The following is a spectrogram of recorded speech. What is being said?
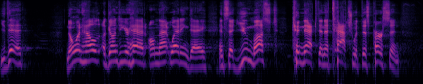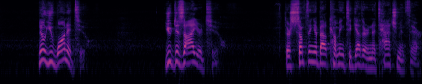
You did. No one held a gun to your head on that wedding day and said, You must connect and attach with this person. No, you wanted to. You desired to. There's something about coming together, an attachment there.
